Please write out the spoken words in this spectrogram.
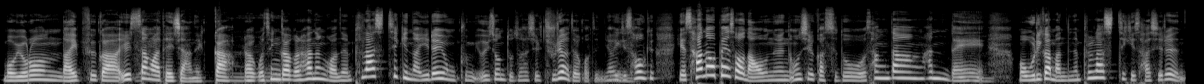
뭐 요런 라이프가 일상화되지 않을까라고 음. 생각을 하는 거는 플라스틱이나 일회용품 의존도도 사실 줄여야 되거든요. 네. 이게 석유, 이게 산업에서 나오는 온실가스도 상당한데 음. 뭐 우리가 만드는 플라스틱이 사실은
